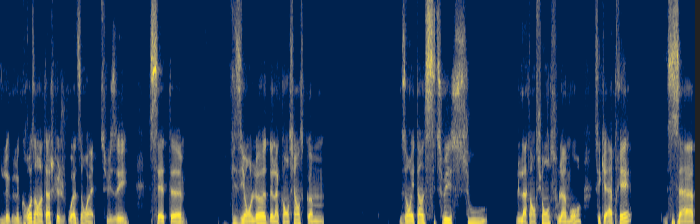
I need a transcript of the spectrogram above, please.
le, gros avantage que je vois, disons, à utiliser cette euh, vision-là de la conscience comme, disons, étant située sous l'attention, sous l'amour, c'est qu'après, ça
